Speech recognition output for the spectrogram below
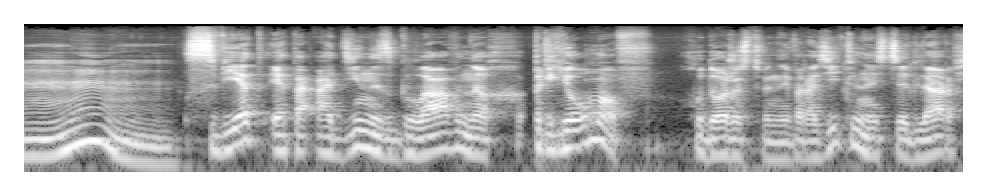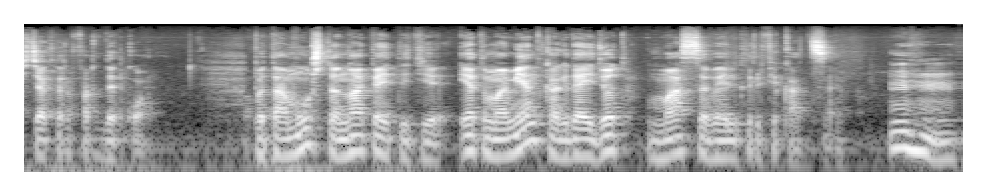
Mm. Свет – это один из главных приемов художественной выразительности для архитекторов арт-деко. Потому что, ну, опять-таки, это момент, когда идет массовая электрификация. Угу.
